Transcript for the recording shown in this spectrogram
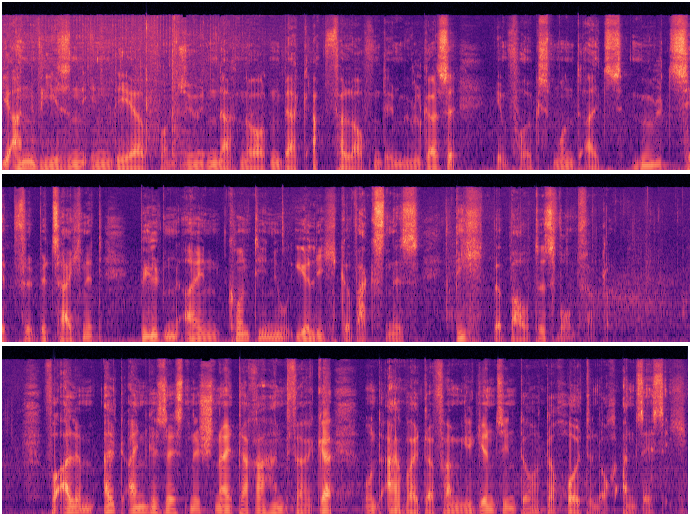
Die Anwesen in der von Süden nach Norden bergab verlaufenden Mühlgasse, im Volksmund als Mühlzipfel bezeichnet, bilden ein kontinuierlich gewachsenes, dicht bebautes Wohnviertel. Vor allem alteingesessene Schneidacher Handwerker und Arbeiterfamilien sind dort auch heute noch ansässig.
